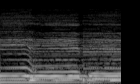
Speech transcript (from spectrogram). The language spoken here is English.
baby.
